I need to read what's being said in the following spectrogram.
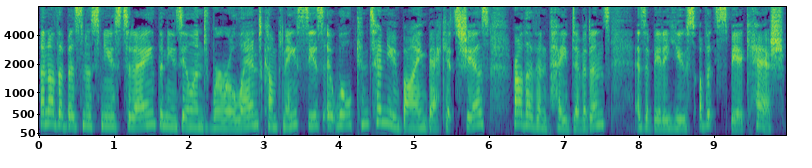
Another business news today. The New Zealand Rural Land Company says it will continue buying back its shares rather than pay dividends as a better use of its spare cash.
